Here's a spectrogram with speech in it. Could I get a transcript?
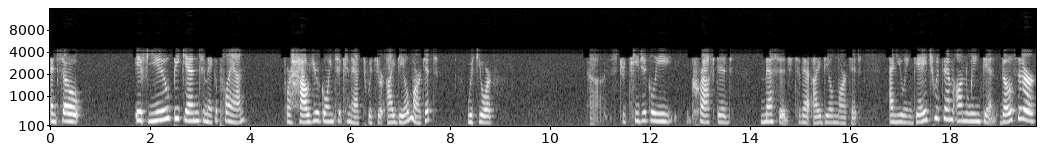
And so if you begin to make a plan for how you're going to connect with your ideal market, with your uh, strategically crafted message to that ideal market, and you engage with them on LinkedIn, those that are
